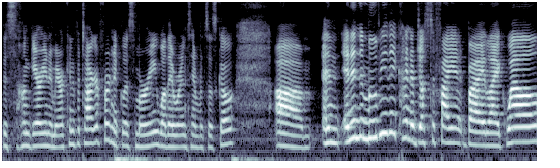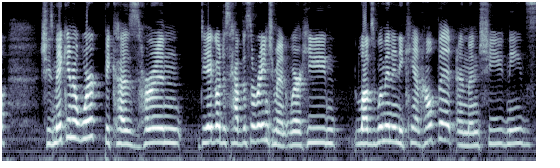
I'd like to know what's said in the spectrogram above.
this Hungarian American photographer Nicholas Murray while they were in San Francisco, um and and in the movie they kind of justify it by like well she's making it work because her and Diego just have this arrangement where he loves women and he can't help it and then she needs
